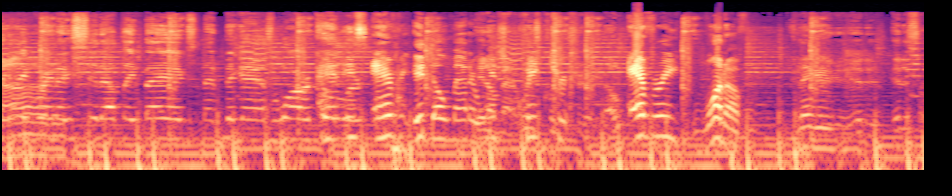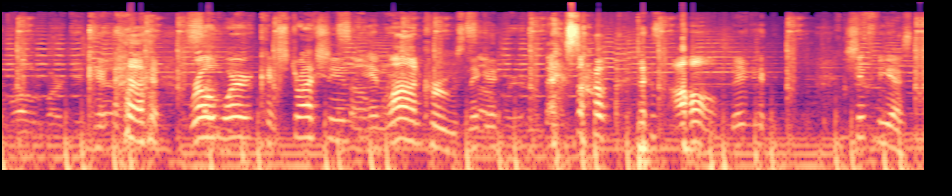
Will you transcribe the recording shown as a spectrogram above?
Nah, they bring their shit out their bags and that big ass water cooler. And it's every. It don't matter It don't which matter which quick QuikTrip. trip, nope. Every one of them, nigga. it is it is some road work. getting done. Road work, construction, Somewhere. and lawn crews, nigga. That's all. That's all, nigga. Shit's fiesta.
